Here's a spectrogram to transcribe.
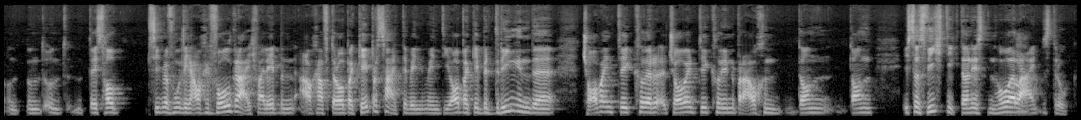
Und, und, und deshalb sind wir vermutlich auch erfolgreich, weil eben auch auf der Arbeitgeberseite, wenn, wenn die Arbeitgeber dringende Java-Entwickler, Java-Entwicklerinnen brauchen, dann, dann ist das wichtig, dann ist ein hoher ja. Leidensdruck.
